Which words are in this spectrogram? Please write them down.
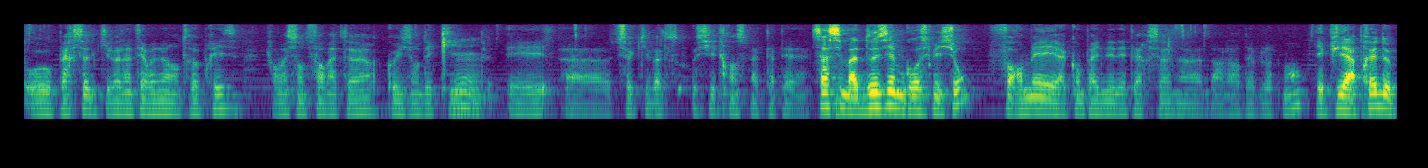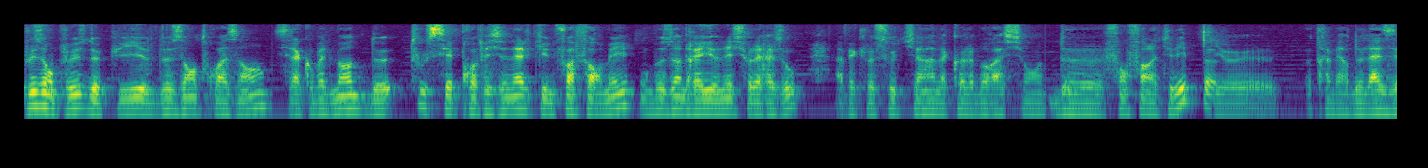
aux personnes qui veulent intervenir en entreprise, formation de formateurs, cohésion d'équipe Mm. et euh, ceux qui veulent aussi transmettre la PNL. Ça, c'est ma deuxième grosse mission, former et accompagner des personnes euh, dans leur développement. Et puis après, de plus en plus, depuis deux ans, trois ans, c'est l'accompagnement de tous ces professionnels qui, une fois formés, ont besoin de rayonner sur les réseaux, avec le soutien, la collaboration de Fanfan la Tulipe, qui, euh, au travers de l'AZ,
